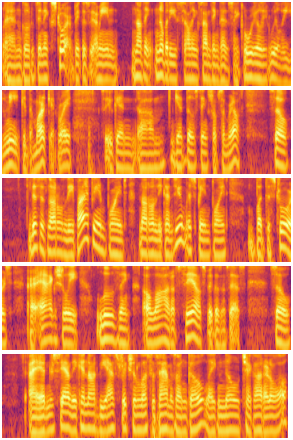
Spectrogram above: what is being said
and go to the next store because I mean nothing nobody's selling something that's like really really unique in the market right? So you can um, get those things from somewhere else. So this is not only my pain point not only consumers pain point but the stores are actually losing a lot of sales because of this so I understand they cannot be as frictionless as Amazon Go like no checkout at all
